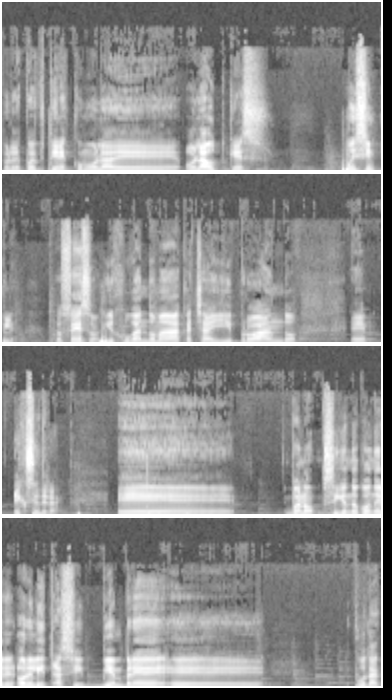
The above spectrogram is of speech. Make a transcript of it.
Pero después tienes como la de All Out, que es muy simple. Entonces eso, ir jugando más, ¿cachai? Ir probando, eh, etcétera. Eh, bueno, siguiendo con el All Elite, así bien breve. eh, puta,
